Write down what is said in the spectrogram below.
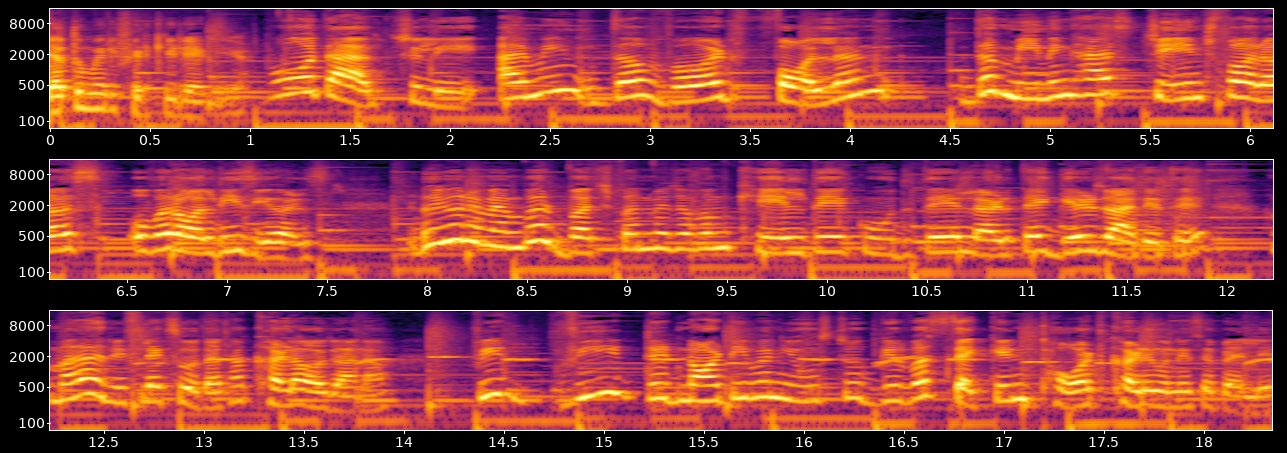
या तू मेरी फिरकी ले रही है? Both actually I mean the word fallen the meaning has change for us over all these years do you remember बचपन में जब हम खेलते कूदते लड़ते गिर जाते थे हमारा रिफ्लेक्स होता था खड़ा हो जाना। We we did not even used to give a second thought खड़े होने से पहले।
